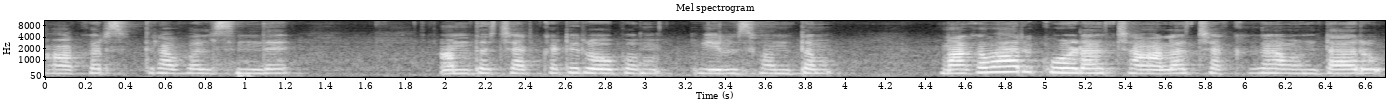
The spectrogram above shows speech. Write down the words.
ఆకర్షితులవ్వాల్సిందే. అంత చక్కటి రూపం వీరి సొంతం. మగవారు కూడా చాలా చక్కగా ఉంటారు.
